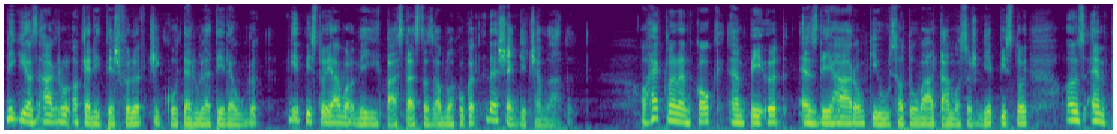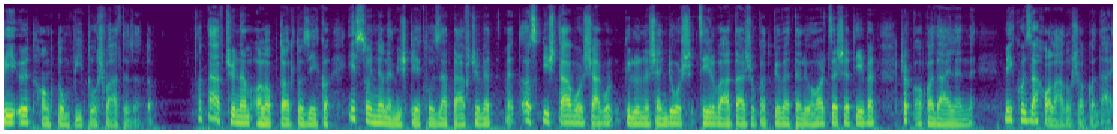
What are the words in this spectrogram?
Niki az ágról a kerítés fölött Csikkó területére ugrott. Géppisztolyával végigpásztázta az ablakokat, de senkit sem látott. A Heckler Koch MP5 SD3 kihúzható váltámaszos géppisztoly az MP5 hangtompítós változata. A távcső nem alaptartozéka, és Szonya nem is kért hozzá távcsövet, mert az kis távolságon, különösen gyors célváltásokat követelő harc esetében csak akadály lenne, méghozzá halálos akadály.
